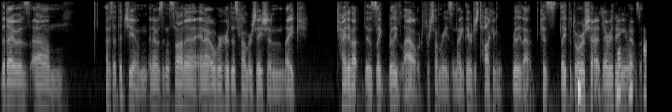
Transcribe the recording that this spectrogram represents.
that I was um I was at the gym and I was in the sauna and I overheard this conversation like kind of out, it was like really loud for some reason like they were just talking really loud because like the door was shut and everything and I was like,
